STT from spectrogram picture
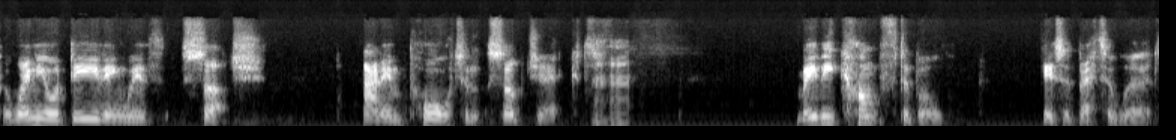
but when you're dealing with such an important subject, Mm-hmm. maybe comfortable is a better word.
